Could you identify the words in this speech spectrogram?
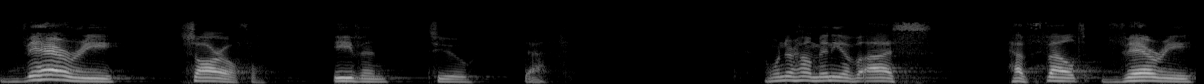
very sorrowful, even to death. I wonder how many of us have felt very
